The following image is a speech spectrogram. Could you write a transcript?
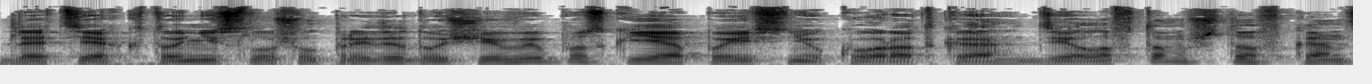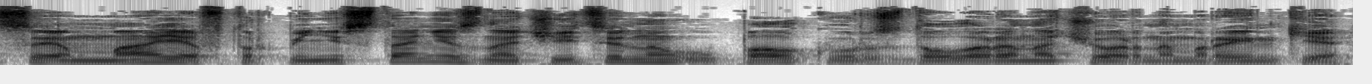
Для тех, кто не слушал предыдущий выпуск, я поясню коротко. Дело в том, что в конце мая в Туркменистане значительно упал курс доллара на черном рынке,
